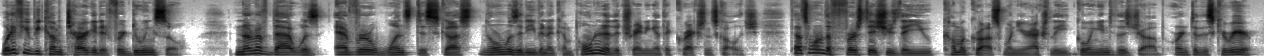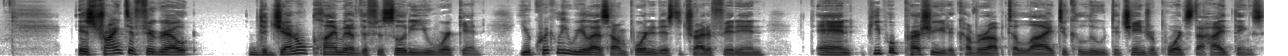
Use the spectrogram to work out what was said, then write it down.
What if you become targeted for doing so? None of that was ever once discussed, nor was it even a component of the training at the Corrections College. That's one of the first issues that you come across when you're actually going into this job or into this career, is trying to figure out the general climate of the facility you work in you quickly realize how important it is to try to fit in. And people pressure you to cover up, to lie, to collude, to change reports, to hide things.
